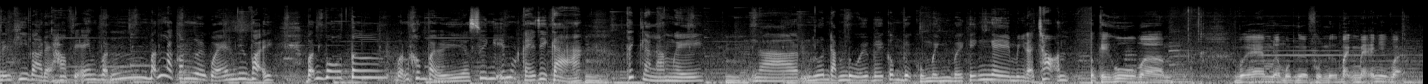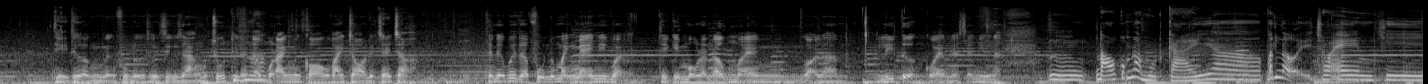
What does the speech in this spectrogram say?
đến khi vào đại học thì em vẫn vẫn là con người của em như vậy vẫn vô tư vẫn không phải suy nghĩ một cái gì cả Ừ. thích là làm nghề Ừ. là luôn đắm đuối với công việc của mình với cái nghề mình đã chọn cái gu mà với em là một người phụ nữ mạnh mẽ như vậy thì thường phụ nữ phải dịu dàng một chút thì đàn ông một anh mới có vai trò để che chở thế nếu bây giờ phụ nữ mạnh mẽ như vậy thì cái mẫu đàn ông mà em gọi là lý tưởng của em sẽ như thế nào Ừm, đó cũng là một cái à, bất lợi cho em khi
